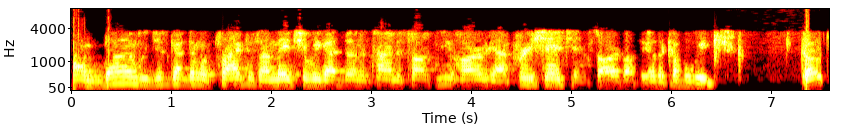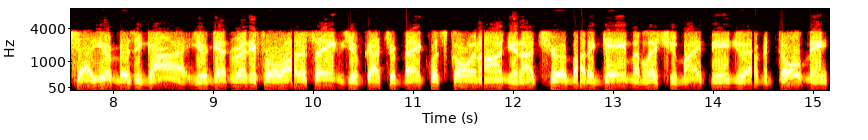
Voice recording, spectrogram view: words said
I'm done. We just got done with practice. I made sure we got done in time to talk to you, Harvey. I appreciate you and sorry about the other couple weeks. Coach, uh, you're a busy guy. You're getting ready for a lot of things. You've got your banquets going on. You're not sure about a game unless you might be, and you haven't told me.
